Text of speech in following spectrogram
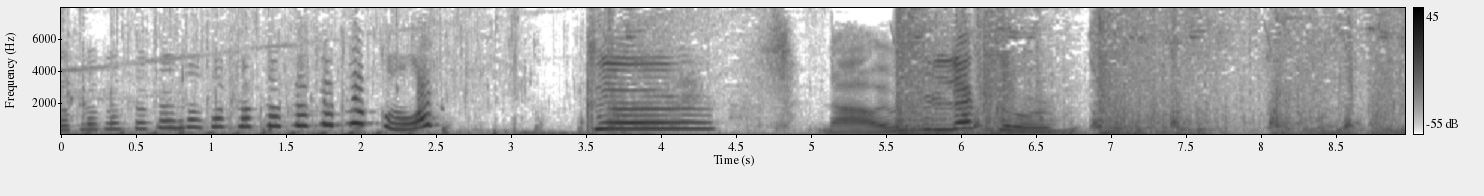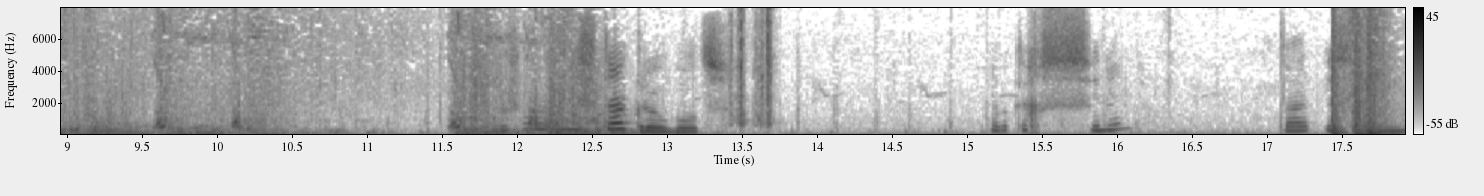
Oeh, lekker. Nou, we hebben het weer lekker hoor. Waar zijn die sterkrobots? Heb ik echt zin in? Daar is hij.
